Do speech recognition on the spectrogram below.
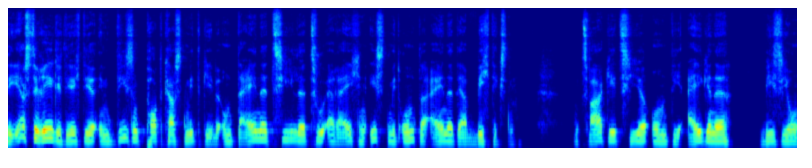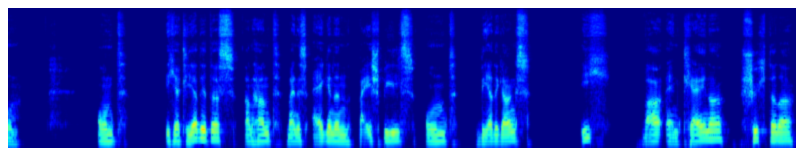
Die erste Regel, die ich dir in diesem Podcast mitgebe, um deine Ziele zu erreichen, ist mitunter eine der wichtigsten. Und zwar geht es hier um die eigene Vision. Und ich erkläre dir das anhand meines eigenen Beispiels und Werdegangs. Ich war ein kleiner, schüchterner,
